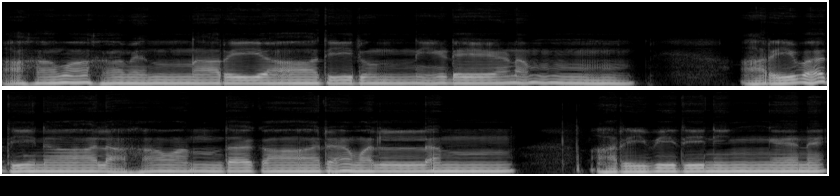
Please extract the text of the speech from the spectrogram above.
അഹമഹമെന്നറിയാതിരുന്നിടേണം. അറിവതിനാൽ അഹമന്ധകാരമല്ലെന്ന് അറിവിതിനിങ്ങനെ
